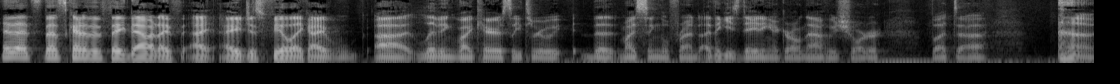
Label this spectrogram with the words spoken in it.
that's that's kind of the thing now, and I I, I just feel like I uh, living vicariously through the my single friend. I think he's dating a girl now who's shorter, but uh,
